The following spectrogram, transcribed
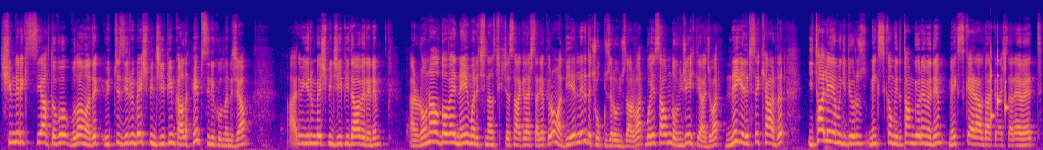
Şimdilik siyah topu bulamadık. 325 bin GP'm kaldı. Hepsini kullanacağım. Hadi bir 25 bin GP daha verelim. Yani Ronaldo ve Neymar için açıkçası arkadaşlar yapıyorum ama diğerleri de çok güzel oyuncular var. Bu hesabımda oyuncuya ihtiyacı var. Ne gelirse kardır. İtalya'ya mı gidiyoruz? Meksika mıydı? Tam göremedim. Meksika herhalde arkadaşlar. Evet.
